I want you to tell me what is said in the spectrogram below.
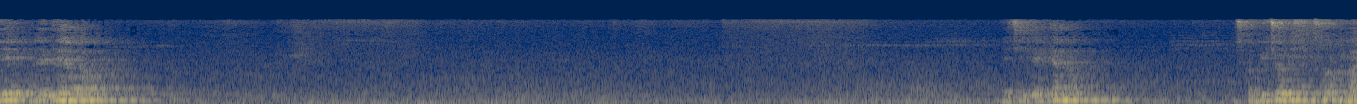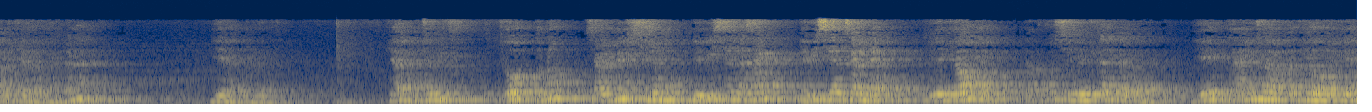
ये लेते हैं हम ये चीज़ देखते हैं लोग। इसको बीचों बीच इसको डिवाइड किया जाता है ना? ये है क्या बीचों बीच? जो दोनों साइड में सेम हो। ये भी सेम है साइड ये भी सेम साइड है। तो ये क्या हो गया ये आपको सिमेट्रिकल कर रहा है ये लाइन जो आपका दिया हुआ है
